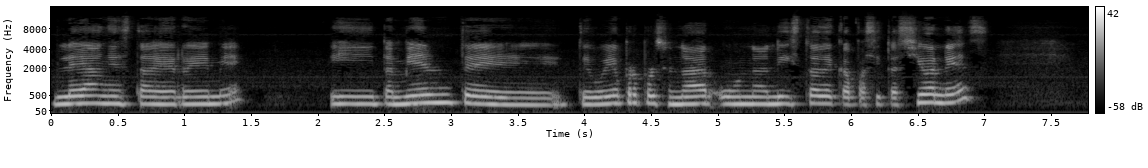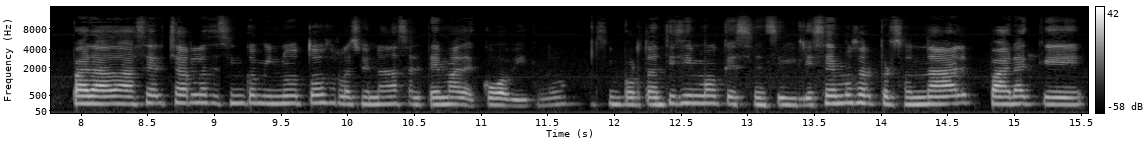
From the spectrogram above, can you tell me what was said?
lean esta RM y también te, voy a proporcionar una lista de capacitaciones para hacer charlas de cinco minutos relacionadas al tema de COVID, ¿no? Es importantísimo que sensibilicemos al personal para que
